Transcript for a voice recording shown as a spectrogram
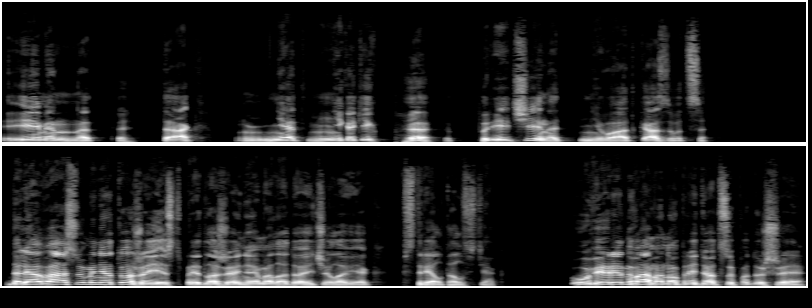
«Именно так. Нет никаких причин от него отказываться. Для вас у меня тоже есть предложение, молодой человек», — встрял толстяк. «Уверен, вам оно придется по душе».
